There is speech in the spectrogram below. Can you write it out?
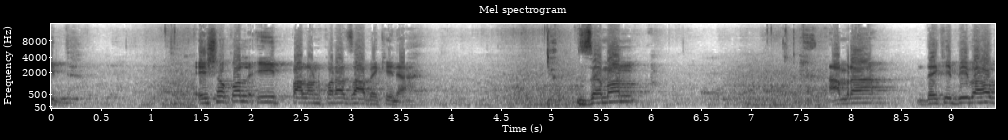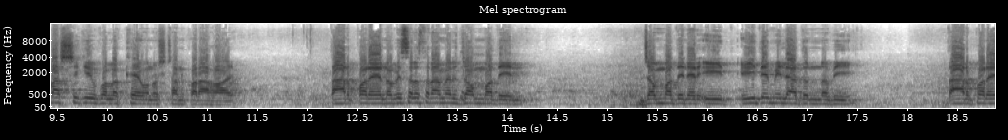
ঈদ। এই সকল ঈদ পালন করা যাবে কিনা? যেমন আমরা দেখি বিবাহ বার্ষিকী উপলক্ষে অনুষ্ঠান করা হয়। তারপরে নবী সাল্লাল্লাহু আলাইহি সাল্লামের জন্মদিন জন্মদিনের ঈদ ঈদ ঈদে মিলাদুন্নবী তারপরে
